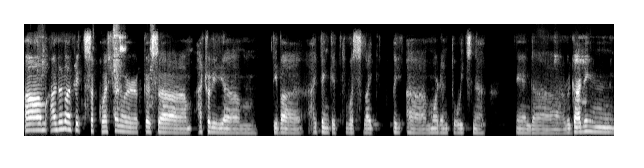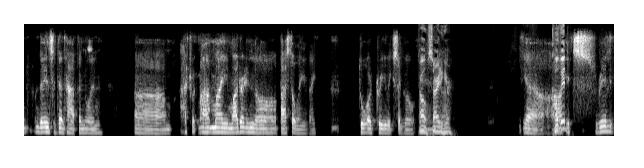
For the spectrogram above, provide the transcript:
Um I don't know if it's a question or because um actually um Diva I think it was like uh more than two weeks now. And uh regarding the incident happened when um actually my, my mother-in-law passed away like two or three weeks ago. Oh, And, sorry to uh, hear. Yeah. uh, COVID? it's really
